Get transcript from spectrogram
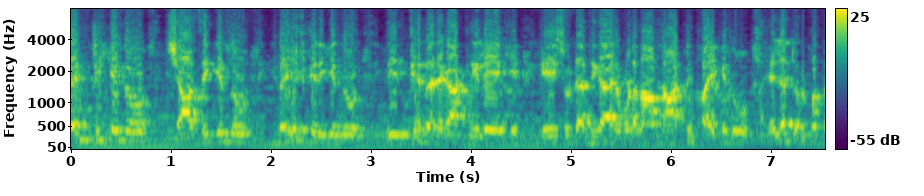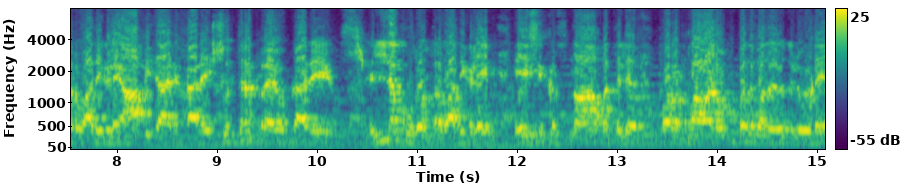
ബന്ധിക്കുന്നു ശാസിക്കുന്നു ബഹിഷ്കരിക്കുന്നു. നിത്യ നരകാഗ്നിയിലേക്ക് യേശുവിന്റെ അധികാരമുള്ള നാം നാട്ടിപ്പായിക്കുന്നു. എല്ലാ ദുർമന്ത്രവാദികളെ ആഭിചാരക്കാരെ ശുദ്രപ്രയോഗക്കാരെ എല്ലാ കൂടോത്രവാദികളെയും യേശു ക്രിസ്തു നാമത്തിൽ പുറപ്പാട് ഒമ്പത് പതിനൊന്നിലൂടെ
